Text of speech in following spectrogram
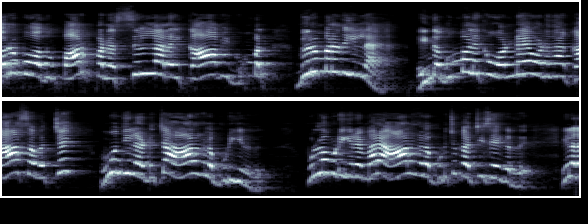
ஒருபோதும் பார்ப்பன சில்லறை காவி கும்பல் விரும்புறது இல்ல. இந்த கும்பலுக்கு ஒன்னே ஒண்ணுதான். காசை வச்சு மூஞ்சில அடிச்சு ஆளுங்களை பிடிக்கிறது. புள்ள பிடிக்கிற மாதிரி ஆளுங்களை பிடிச்சி கட்சி சேர்க்கறது. இல்ல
